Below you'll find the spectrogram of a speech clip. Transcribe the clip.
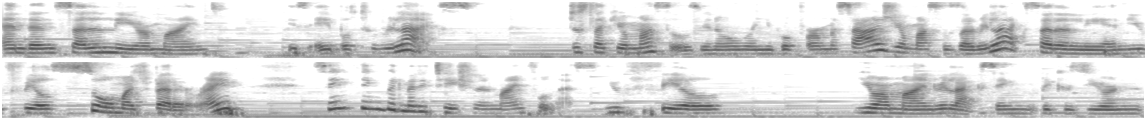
and then suddenly your mind is able to relax. Just like your muscles you know when you go for a massage your muscles are relaxed suddenly and you feel so much better right? Same thing with meditation and mindfulness. You feel your mind relaxing because you're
